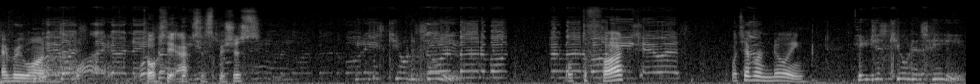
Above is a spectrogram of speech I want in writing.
everyone. KOS Legonator. Talks to act suspicious. What the fuck? What's everyone doing? He just killed a T.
